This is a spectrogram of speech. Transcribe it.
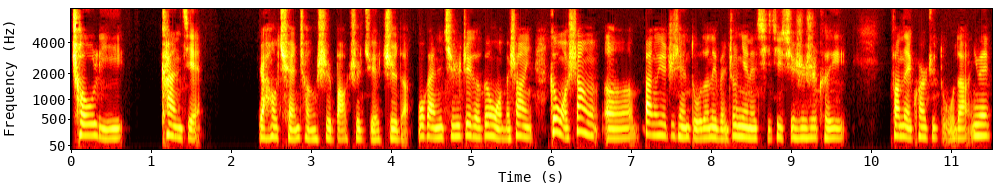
抽离、看见。然后全程是保持觉知的，我感觉其实这个跟我们上跟我上呃半个月之前读的那本《正念的奇迹》其实是可以放在一块儿去读的，因为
